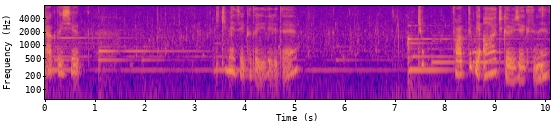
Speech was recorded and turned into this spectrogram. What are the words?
yaklaşık 2 metre kadar ileride çok farklı bir ağaç göreceksiniz.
